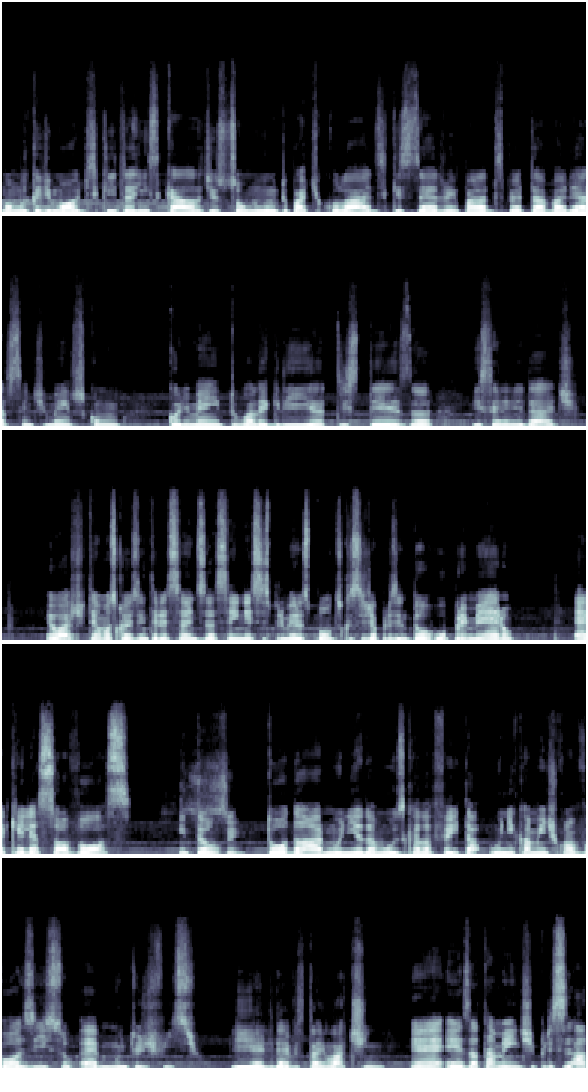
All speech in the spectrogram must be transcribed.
Uma música de molde escrita em escalas de som muito particulares que servem para despertar variados sentimentos como acolhimento, alegria, tristeza e serenidade. Eu acho que tem umas coisas interessantes assim nesses primeiros pontos que você já apresentou. O primeiro é que ele é só voz. Então, Sim. toda a harmonia da música ela é feita unicamente com a voz e isso é muito difícil. E ele deve estar em latim. É, exatamente. A,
